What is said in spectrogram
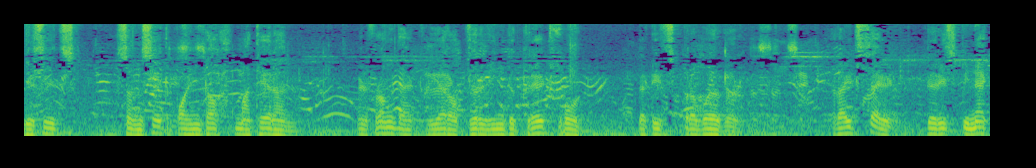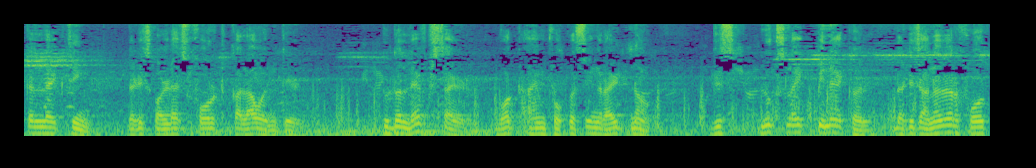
This is sunset point of Matheran and from that we are observing the great fort that is Prabalgad. Right side there is pinnacle like thing that is called as Fort Kalavantin. To the left side what I am focusing right now this looks like pinnacle that is another fort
